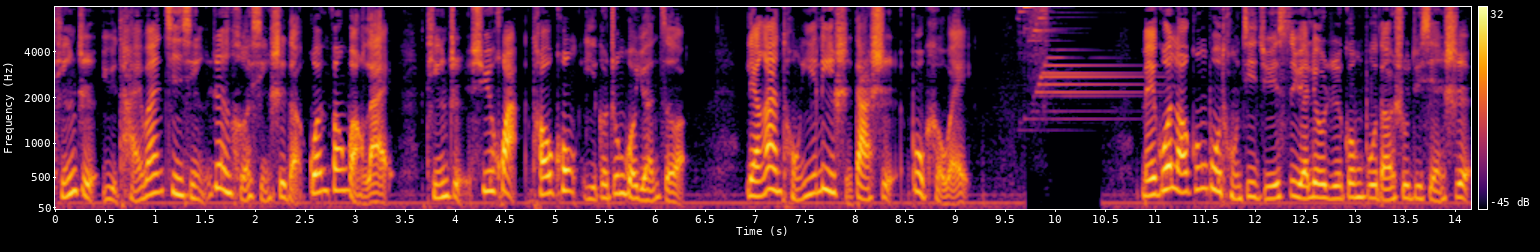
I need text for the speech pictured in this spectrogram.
停止与台湾进行任何形式的官方往来，停止虚化掏空一个中国原则，两岸统一历史大势不可为。美国劳工部统计局四月六日公布的数据显示，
